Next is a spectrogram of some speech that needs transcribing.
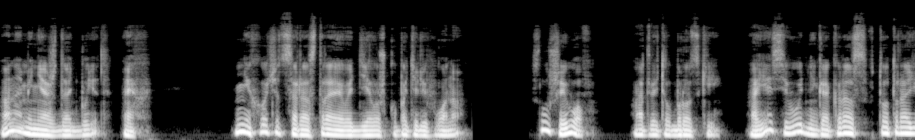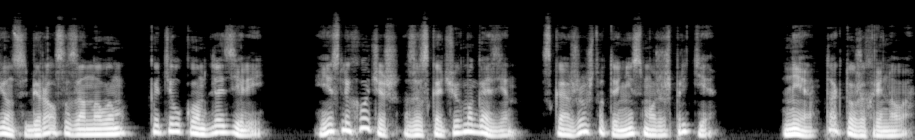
Она меня ждать будет. Эх. Не хочется расстраивать девушку по телефону. «Слушай, Вов», — ответил Бродский, «а я сегодня как раз в тот район собирался за новым котелком для зелий. Если хочешь, заскочу в магазин. Скажу, что ты не сможешь прийти». «Не, так тоже хреново.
